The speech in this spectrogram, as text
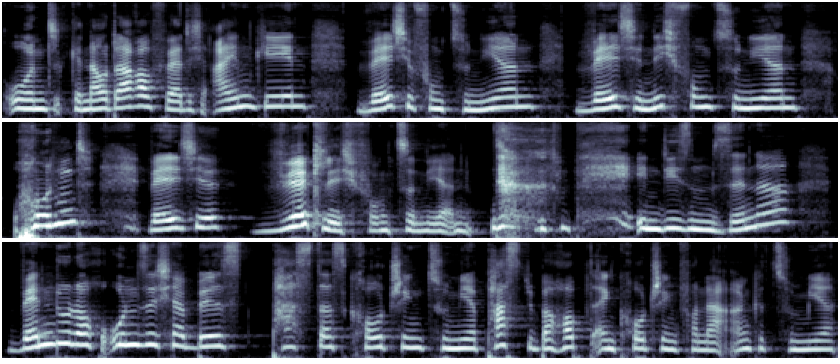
Und genau darauf werde ich eingehen, welche funktionieren, welche nicht funktionieren und welche wirklich funktionieren. In diesem Sinne, wenn du noch unsicher bist, passt das Coaching zu mir, passt überhaupt ein Coaching von der Anke zu mir,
